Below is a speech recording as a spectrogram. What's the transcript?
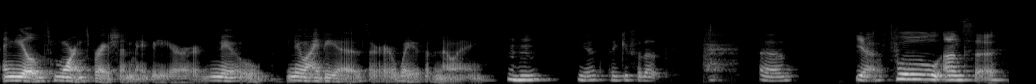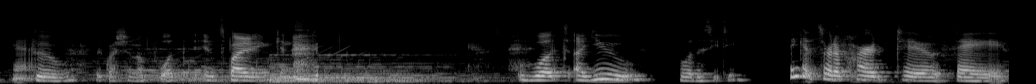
and yields more inspiration maybe or new new ideas or ways of knowing Mhm. Yeah. Thank you for that. Uh, yeah, full answer yeah to the question of what inspiring can be. What are you for the city? I think it's sort of hard to say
